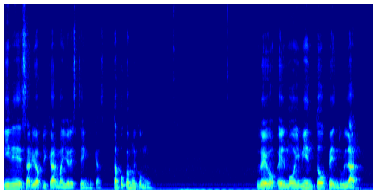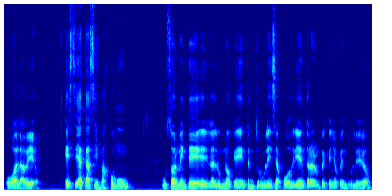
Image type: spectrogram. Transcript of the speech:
ni es necesario aplicar mayores técnicas. Tampoco es muy común. Luego, el movimiento pendular o alabeo. Este acá sí es más común. Usualmente el alumno que entra en turbulencia podría entrar en un pequeño penduleo.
